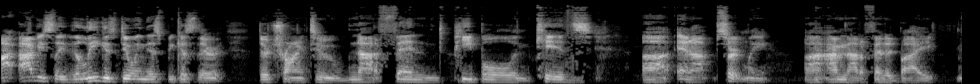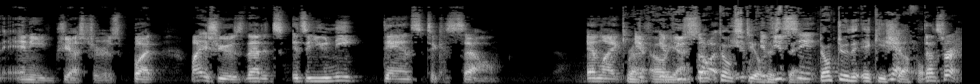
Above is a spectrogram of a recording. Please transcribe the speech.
obviously the league is doing this because they're they're trying to not offend people and kids, uh, and I, certainly uh, I'm not offended by any gestures. But my issue is that it's it's a unique dance to Cassell, and like Right. if, oh if yeah. you saw don't don't steal if, his you thing. see don't do the icky yeah, shuffle. That's right.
